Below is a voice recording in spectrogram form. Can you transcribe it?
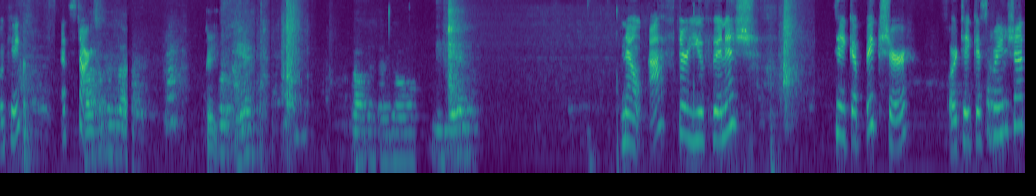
Okay? Let's start. Okay. now after you finish take a picture or take a screenshot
